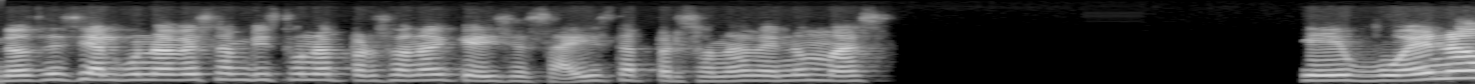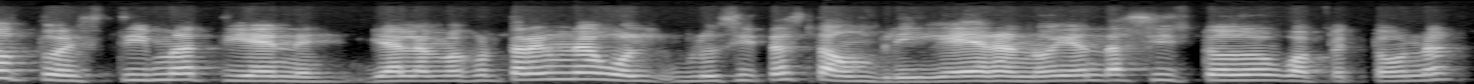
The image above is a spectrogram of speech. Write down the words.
No sé si alguna vez han visto una persona que dices, ay, esta persona ve nomás, qué buena autoestima tiene. Y a lo mejor trae una blusita hasta ombliguera, ¿no? Y anda así todo guapetona.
